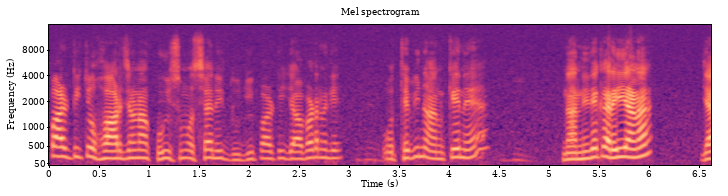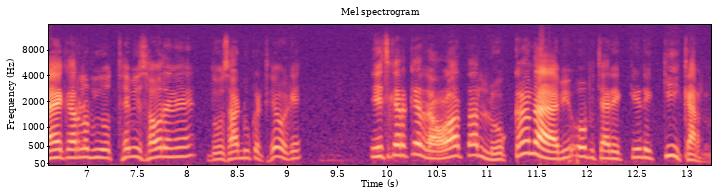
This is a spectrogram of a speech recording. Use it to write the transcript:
ਪਾਰਟੀ ਚੋਂ ਹਾਰ ਜਾਣਾ ਕੋਈ ਸਮੱਸਿਆ ਨਹੀਂ, ਦੂਜੀ ਪਾਰਟੀ ਜਾ ਵੜਨਗੇ। ਉੱਥੇ ਵੀ ਨਾਨਕੇ ਨੇ, ਨਾਨੀ ਦੇ ਘਰ ਹੀ ਜਾਣਾ। ਜਾਂ ਇਹ ਕਰ ਲਓ ਵੀ ਉੱਥੇ ਵੀ ਸਹੁਰੇ ਨੇ, ਦੋ ਸਾਡੂ ਇਕੱਠੇ ਹੋ ਗਏ। ਇਸ ਕਰਕੇ ਰੌਲਾ ਤਾਂ ਲੋਕਾਂ ਦਾ ਆ ਵੀ ਉਹ ਵਿਚਾਰੇ ਕਿਹੜੇ ਕੀ ਕਰਨ,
